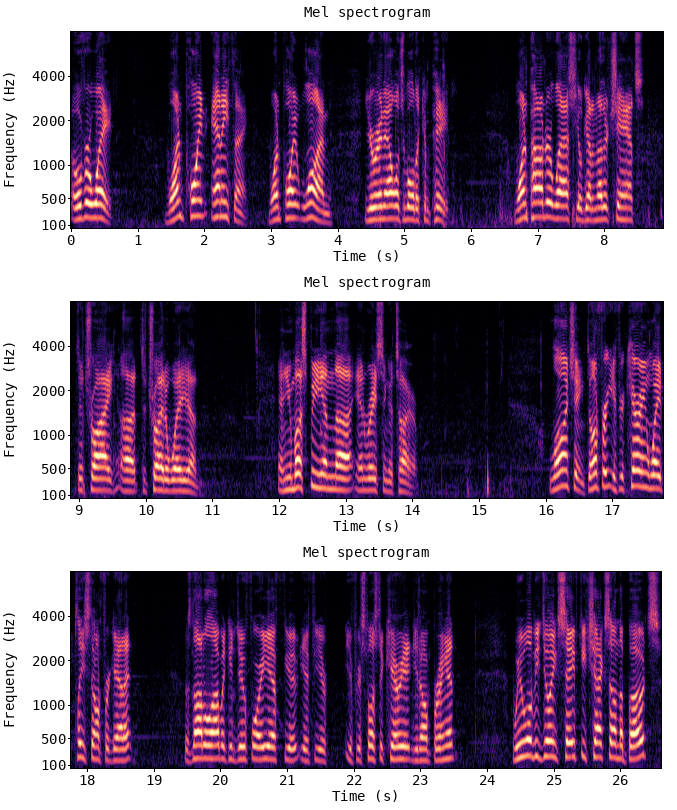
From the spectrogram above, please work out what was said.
overweight, one point anything, 1.1, you're ineligible to compete. One pound or less, you'll get another chance to try uh, to try to weigh in. And you must be in uh, in racing attire. Launching. Don't forget if you're carrying weight, please don't forget it. There's not a lot we can do for you if you if you if you're supposed to carry it and you don't bring it. We will be doing safety checks on the boats.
